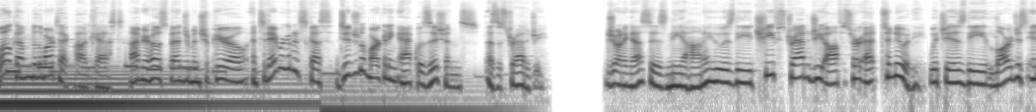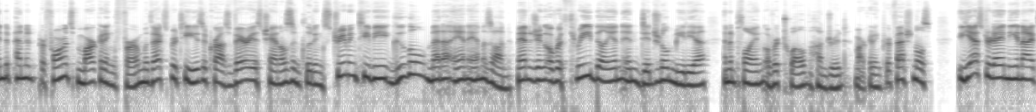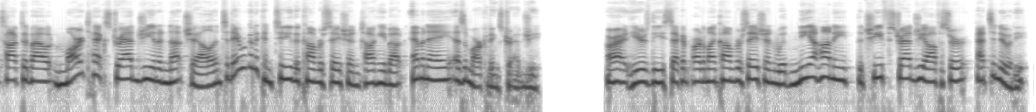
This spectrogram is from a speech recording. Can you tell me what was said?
Welcome to the Martech Podcast. I'm your host, Benjamin Shapiro, and today we're going to discuss digital marketing acquisitions as a strategy. Joining us is Nii Ahene, who is the Chief Strategy Officer at Tinuiti, which is the largest independent performance marketing firm with expertise across various channels, including streaming TV, Google, Meta, and Amazon, managing over 3 billion in digital media and employing over 1,200 marketing professionals. Yesterday, Nii and I talked about Martech strategy in a nutshell, and today we're going to continue the conversation talking about M&A as a marketing strategy. All right, here's the second part of my conversation with Nii Ahene, the Chief Strategy Officer at Tinuiti.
